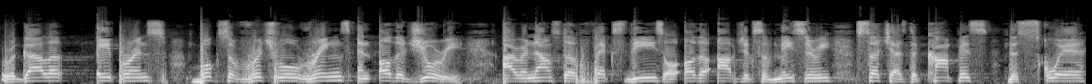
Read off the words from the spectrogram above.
regalia, aprons, books of ritual, rings, and other jewelry. I renounce the effects these or other objects of masonry, such as the compass, the square,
